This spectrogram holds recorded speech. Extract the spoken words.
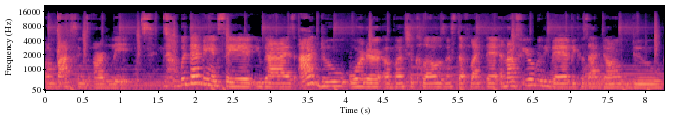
unboxings are lit. With that being said, you guys, I do order a bunch of clothes and stuff like that. And I feel really bad because I don't do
